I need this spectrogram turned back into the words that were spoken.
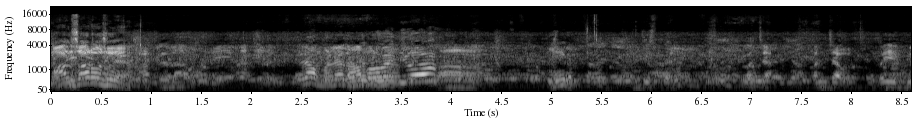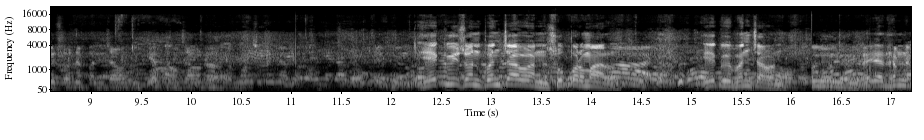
માલ સારો છે મને સાંભળવા દ્યો એકવીસો ને પંચાવન સુપર માલ એકવી પંચાવન. એટલે તમને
